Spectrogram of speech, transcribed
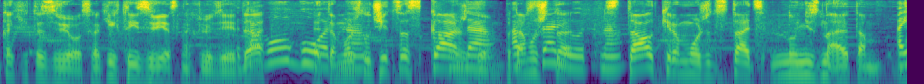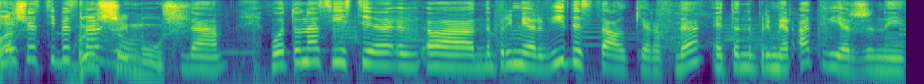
каких-то звезд, каких-то известных людей, Да да? кого угодно. Это может случиться с каждым, Да, потому абсолютно. что сталкером может стать, ну не знаю, там А я ваш сейчас тебе бывший скажу. муж. Да. Вот у нас есть, э, э, например, виды сталкеров, да? Это, например, отверженные.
